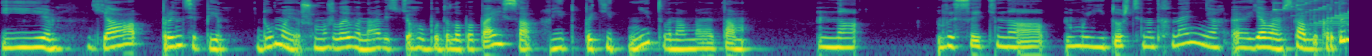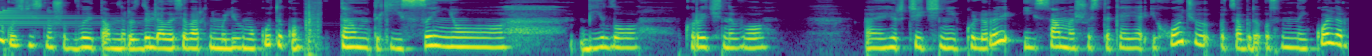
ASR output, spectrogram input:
і я, в принципі, думаю, що, можливо, навіть з цього буде лопапейса від Petit Knit. Вона в мене там на висить на моїй дошці натхнення. Е, Я вам ставлю картинку, звісно, щоб ви там не роздивлялися в верхньому лівому кутику. Там такі синьо-біло-коричнево е, гірчичні кольори, і саме щось таке я і хочу. Оце буде основний колір.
